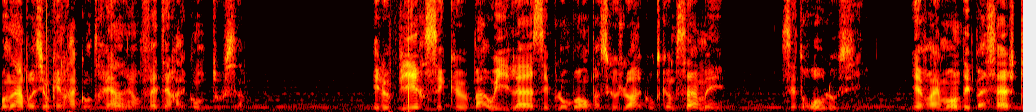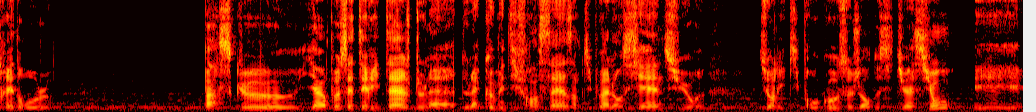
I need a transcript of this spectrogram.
On a l'impression qu'elle raconte rien et en fait elle raconte tout ça. Et le pire, c'est que, bah oui, là c'est plombant parce que je le raconte comme ça, mais c'est drôle aussi. Il y a vraiment des passages très drôles parce que il euh, y a un peu cet héritage de la, de la comédie française un petit peu à l'ancienne sur, sur les quiproquos, ce genre de situation, et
